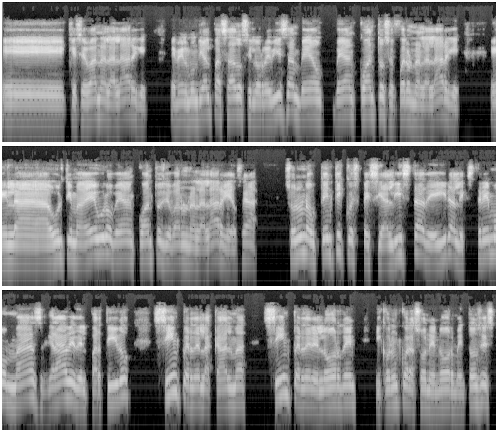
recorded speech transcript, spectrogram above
eh, que se van a la largue. En el mundial pasado, si lo revisan, vean, vean cuántos se fueron a la largue. En la última euro, vean cuántos llevaron a la largue. O sea, son un auténtico especialista de ir al extremo más grave del partido sin perder la calma, sin perder el orden y con un corazón enorme. Entonces,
